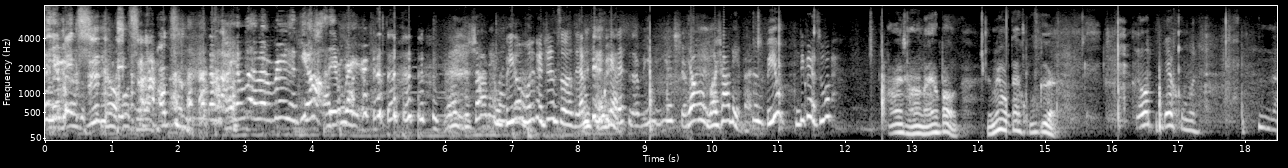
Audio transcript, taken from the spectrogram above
你没吃，你 没吃，好吃。哎呀，问问味儿也挺好的味儿。哎，你上里边不。用，我搁这坐着。你别别吃。要不我上里边。不用，你就搁这坐吧。尝一尝，来个包子，有没有带胡歌的？有，别哭了。嗯呐，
